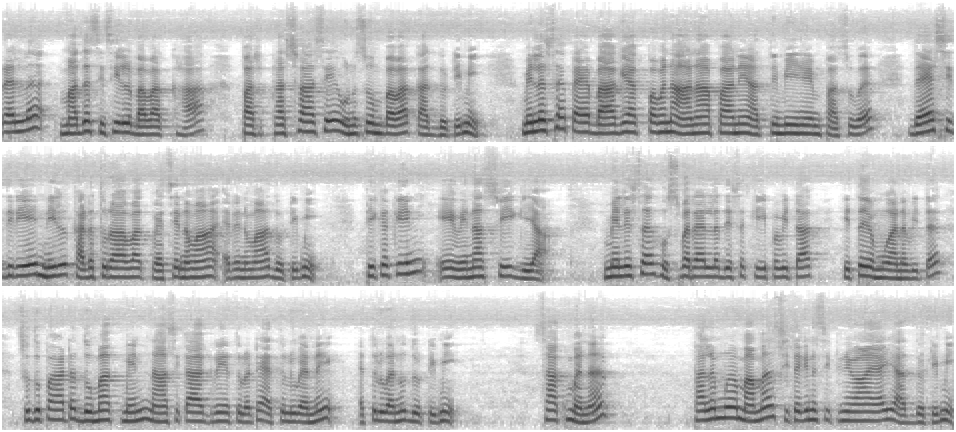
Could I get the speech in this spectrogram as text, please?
රැල්ල මද සිසිල් බවක් හා ප්‍රශ්වාසයේ උණුසුම් බවක් අද්දුටිමි. මෙලෙස පෑ භාගයක් පමණ ආනාපානයේ අත්විඳීමෙන් පසුව දැස් ඉදිරියේ නිල් කඩතුරාවක් වැසෙනවා ඇරෙනවා දුටිමි. ටිකකින් ඒ වෙනස් වී ගියා. මෙලෙස හුස්ම දෙස කීප විටක් හිත යොමු වන විට සුදු පාට දුමක් මෙන් නාසිකාග්‍රය තුලට ඇතුළු වැනි ඇතුළු වනු දුටිමි. සක්මන පළමුව මම සිටගෙන සිටිනවායයි අද්දුටිමි.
